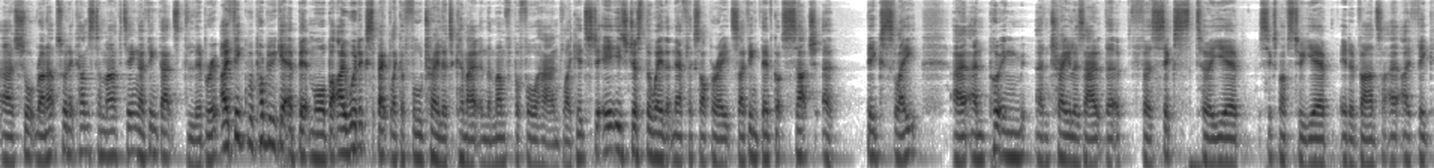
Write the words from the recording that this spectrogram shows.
uh, short run ups when it comes to marketing. I think that's deliberate. I think we'll probably get a bit more, but I would expect like a full trailer to come out in the month beforehand. Like it's it is just the way that Netflix operates. I think they've got such a big slate, uh, and putting and trailers out that for six to a year six months to a year in advance, I, I think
